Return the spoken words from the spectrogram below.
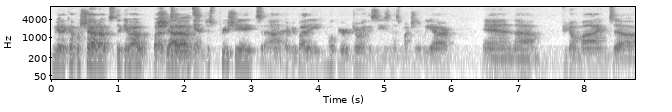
We got a couple shout outs to give out, but uh, again, just appreciate uh, everybody. Hope you're enjoying the season as much as we are. And um, if you don't mind, uh,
